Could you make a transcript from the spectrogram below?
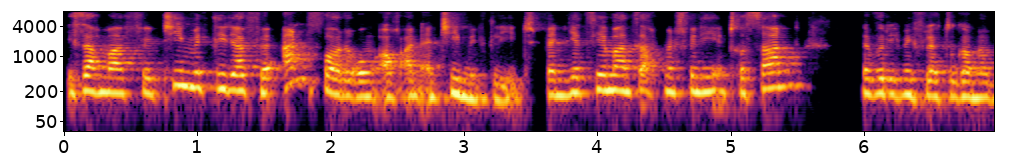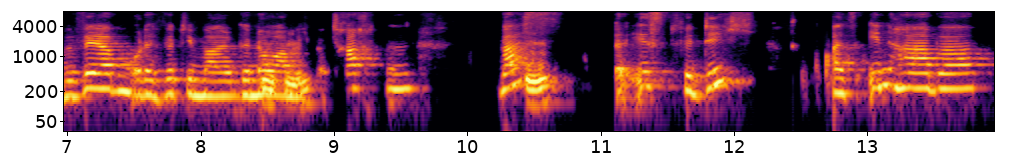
ich sag mal, für Teammitglieder, für Anforderungen auch an ein Teammitglied? Wenn jetzt jemand sagt, Mensch, finde ich interessant, dann würde ich mich vielleicht sogar mal bewerben oder ich würde die mal genauer mhm. mich betrachten. Was mhm. ist für dich als Inhaber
